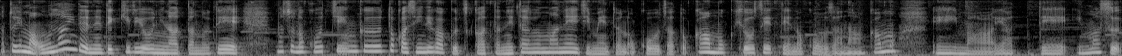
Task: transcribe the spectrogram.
あと今オンラインでねできるようになったので、まあ、そのコーチングとか心理学使ったねタイムマネジメントの講座とか目標設定の講座なんかも、えー、今やっています。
